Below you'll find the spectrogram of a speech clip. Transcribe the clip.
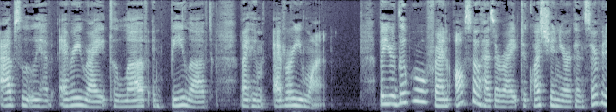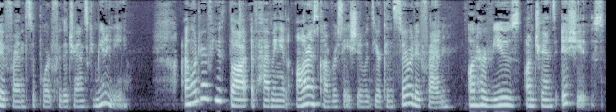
absolutely have every right to love and be loved by whomever you want. But your liberal friend also has a right to question your conservative friend's support for the trans community. I wonder if you thought of having an honest conversation with your conservative friend on her views on trans issues.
